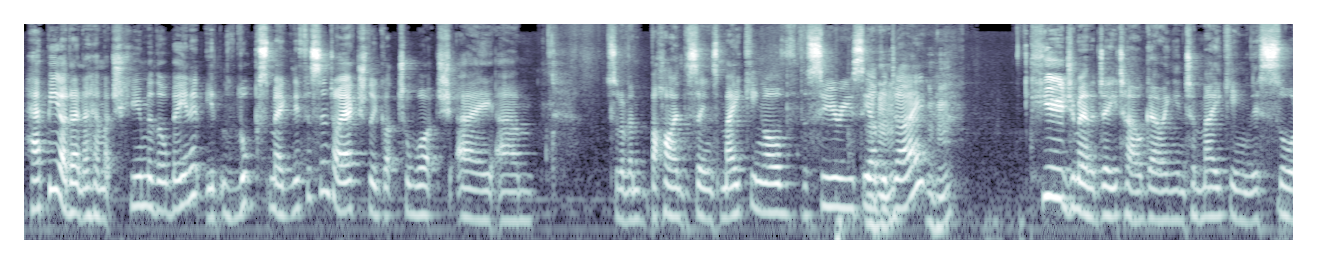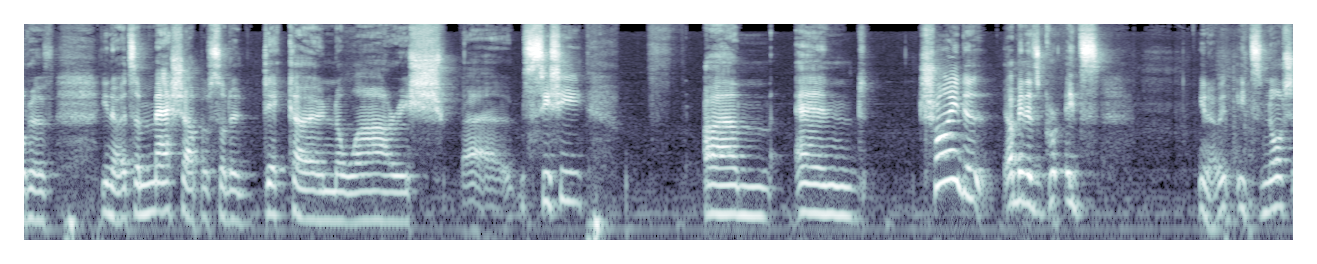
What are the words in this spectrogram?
happy. I don't know how much humour there'll be in it. It looks magnificent. I actually got to watch a um, sort of a behind the scenes making of the series the other day. Huge amount of detail going into making this sort of, you know, it's a mashup of sort of deco noirish uh, city um, and trying to. I mean, it's gr- it's you know it, it's not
